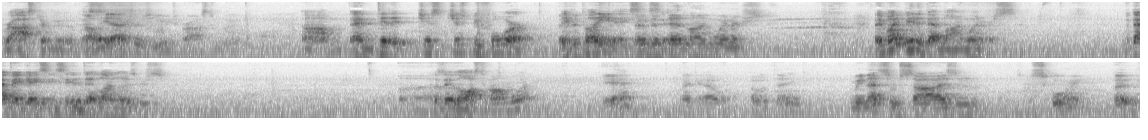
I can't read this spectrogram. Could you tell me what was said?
roster move. Oh yeah, that's a huge roster move. Um, and did it just just before they the- played They're the deadline winners. They might be the deadline winners. Would that make ACC the deadline losers? Because they lost Tavon Moore. Yeah, like I, would- I would think. I mean, that's some size and scoring, both.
